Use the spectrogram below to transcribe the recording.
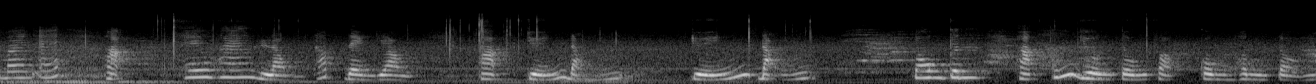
mang ác, hoặc theo hang lòng thấp đèn dầu, hoặc chuyển động, chuyển động tôn kinh, hoặc cúng dường tượng Phật cùng hình tượng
